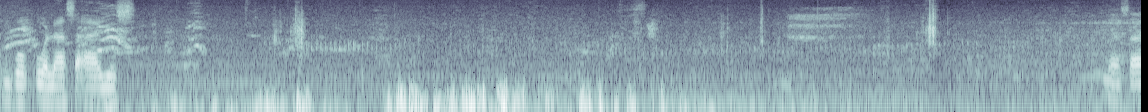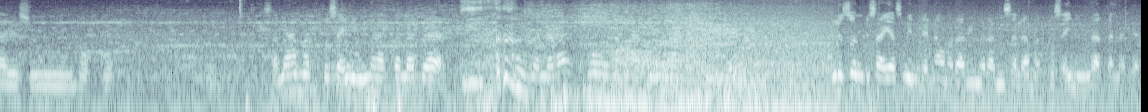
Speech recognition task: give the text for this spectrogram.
Yung buhok wala sa ayos. Wala sa ayos yung. Salamat po sa inyong lahat talaga. sa lahat po ng ating mga. Luzon, Visayas, Mindanao, maraming maraming salamat po sa inyong lahat talaga.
